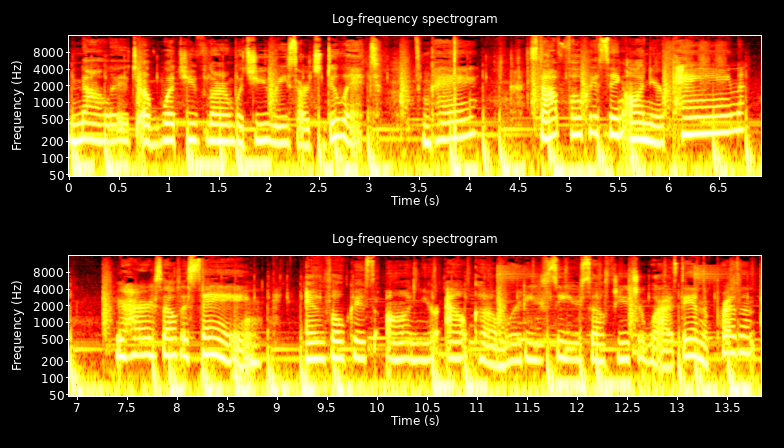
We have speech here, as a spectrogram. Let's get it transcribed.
knowledge of what you've learned, what you research, do it. Okay? Stop focusing on your pain, your higher self is saying, and focus on your outcome. Where do you see yourself future wise? Stay in the present,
